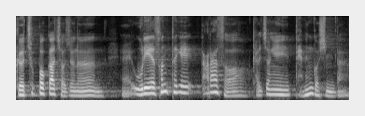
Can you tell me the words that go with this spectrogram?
그 축복과 저주는 우리의 선택에 따라서 결정이 되는 것입니다.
